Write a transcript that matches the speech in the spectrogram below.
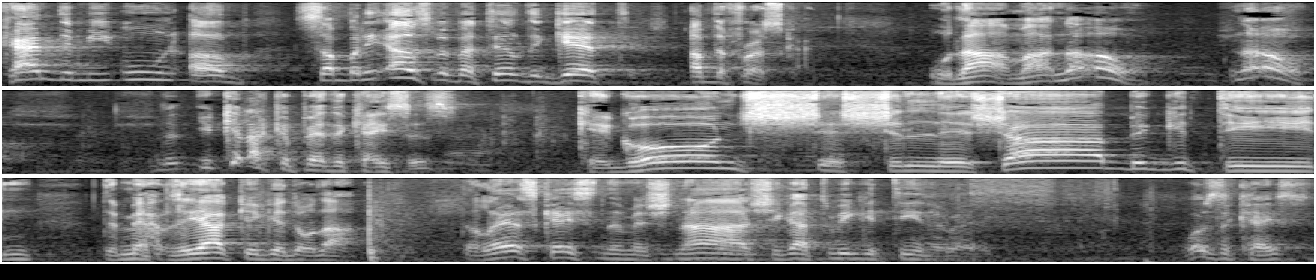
Can the mi'un of somebody else be batil the get of the first guy? Ulama, no. No. You cannot compare the cases. כגון ששלשה בגיטין דמחזיה כגדולה. The last case in the Mishnah, she got three gitin already. What was the case?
